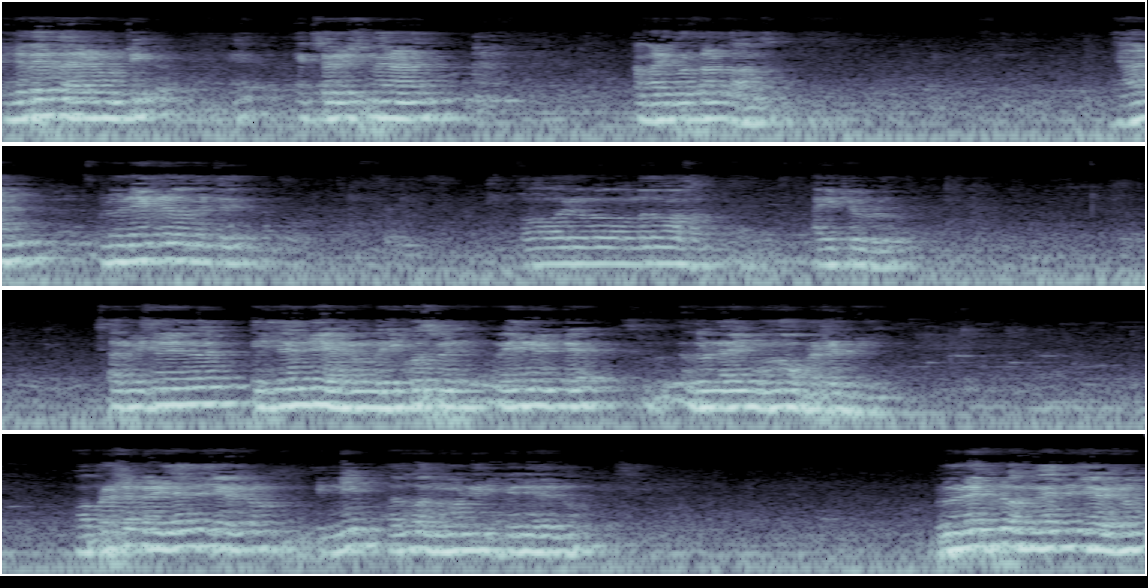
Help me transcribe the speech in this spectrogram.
എന്റെ പേര് നാരായണകുട്ടി എക്സർവീസ്മാനാണ് അങ്ങാടിപ്പുറത്താണ് താമസം. ഞാൻ ബ്ലൂലൈറ്റിൽ വന്നിട്ട് ഒരു ഒമ്പത് മാസം ആയിട്ടേ ഉള്ളൂ. സർവീസിൽ നിന്ന് തിരിച്ചതിന് ശേഷം വെരിക്കോസ് വെയിനിന്റെ ഇതുണ്ടായി മൂന്ന് ഓപ്പറേഷൻ കഴിഞ്ഞു ഓപ്പറേഷൻ കഴിഞ്ഞതിന് ശേഷം പിന്നെയും അത് വന്നുകൊണ്ടിരിക്കുകയായിരുന്നു വന്നതിന് ശേഷം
